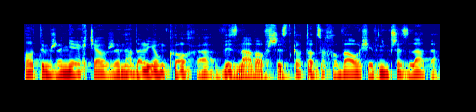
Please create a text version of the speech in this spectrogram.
O tym, że nie chciał, że nadal ją kocha. Wyznawał wszystko to, co chowało się w nim przez lata.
